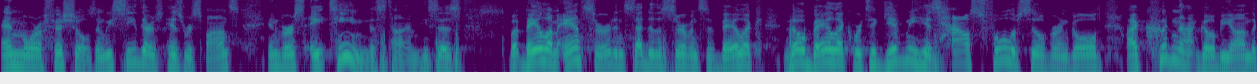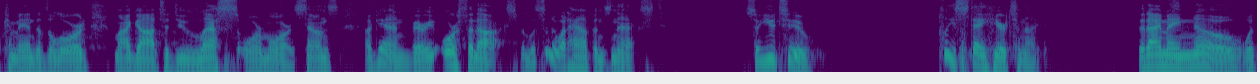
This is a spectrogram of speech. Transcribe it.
and more officials. And we see there's his response in verse 18 this time. He says, but Balaam answered and said to the servants of Balak, Though Balak were to give me his house full of silver and gold, I could not go beyond the command of the Lord my God to do less or more. It sounds, again, very orthodox. But listen to what happens next. So you too, please stay here tonight, that I may know what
